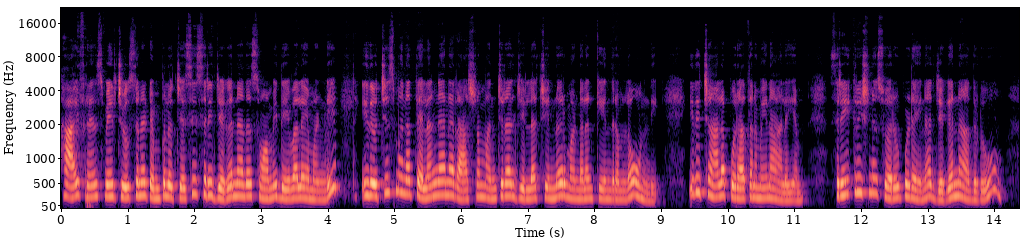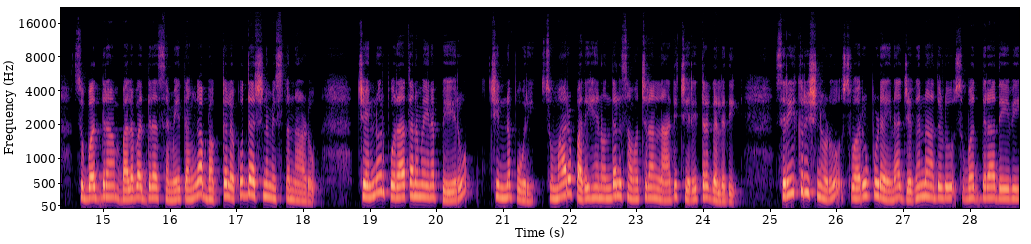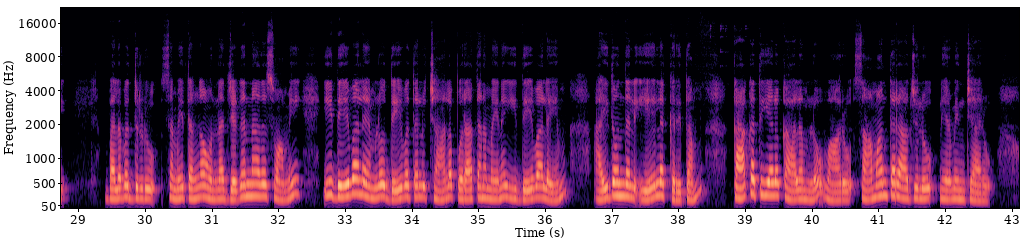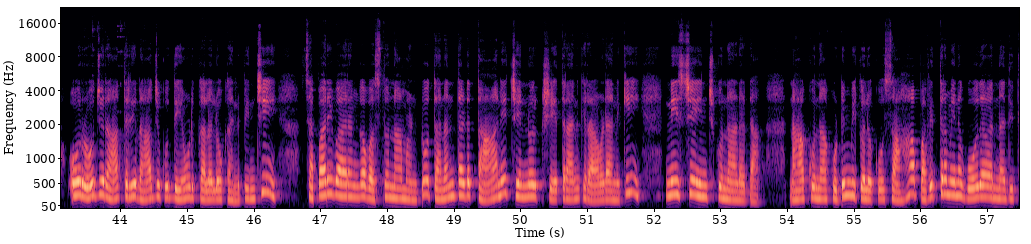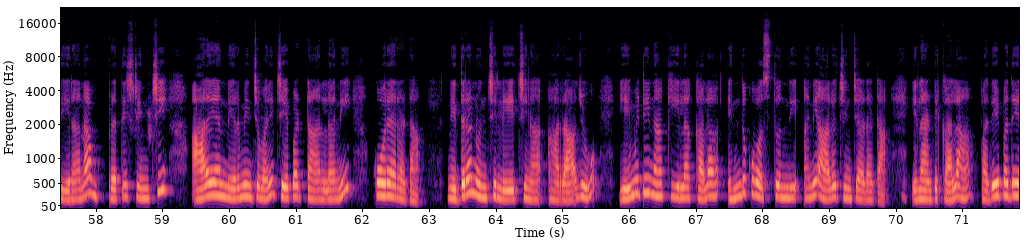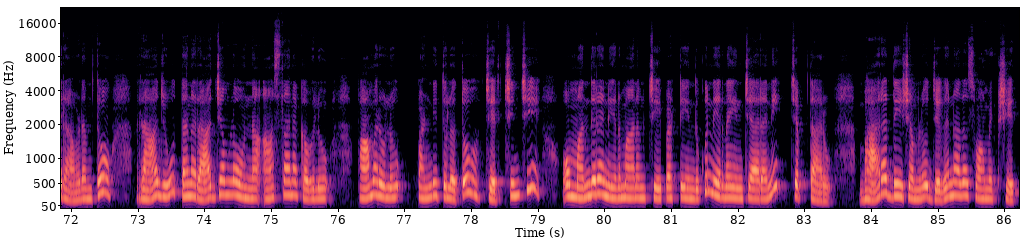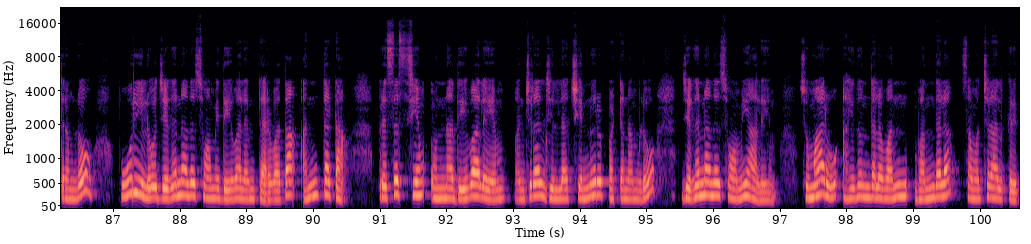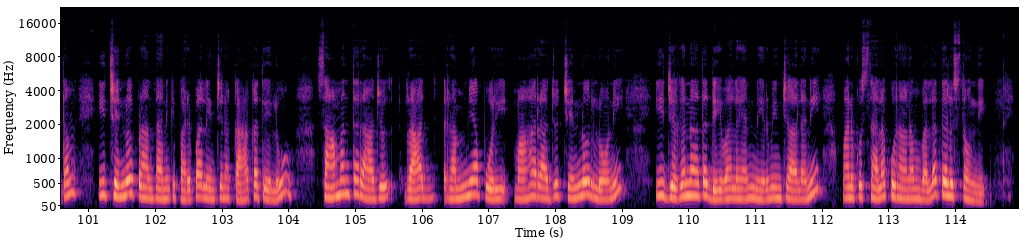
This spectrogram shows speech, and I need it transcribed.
Hi friends మీరు చూస్తున్న temple వచ్చేసి శ్రీ జగన్నాథ స్వామి దేవాలయం అండి. ఇది వచ్చేసి మన తెలంగాణ రాష్ట్రం మంచిర్యాల జిల్లా చెన్నూరు మండలం కేంద్రంలో ఉంది. ఇది చాలా పురాతనమైన ఆలయం. శ్రీకృష్ణ స్వరూపుడైన జగన్నాథుడు సుభద్ర బలభద్ర సమేతంగా భక్తులకు దర్శనమిస్తున్నాడు. చెన్నూరు పురాతనమైన పేరు చిన్నపూరి. సుమారు పదిహేను వందల సంవత్సరాల నాటి చరిత్ర గలది. శ్రీకృష్ణుడు స్వరూపుడైన జగన్నాథుడు సుభద్రాదేవి బలభద్రుడు సమేతంగా ఉన్న జగన్నాథ స్వామి ఈ దేవాలయంలో దేవతలు చాలా పురాతనమైన ఈ దేవాలయం ఐదు వందల ఏళ్ళ క్రితం కాకతీయుల కాలంలో వారు సామంతరాజులు నిర్మించారు. ఓ రోజు రాత్రి రాజుకు దేవుడు కలలో కనిపించి సపరివారంగా వస్తున్నామంటూ తనంతట తానే చెన్నూరు క్షేత్రానికి రావడానికి నిశ్చయించుకున్నాడట. నాకు నా కుటుంబీకులకు సహా పవిత్రమైన గోదావరి నది తీరాన ప్రతిష్ఠించి ఆలయాన్ని నిర్మించమని చేపట్టాలని కోరారట. నిద్ర నుంచి లేచిన ఆ రాజు ఏమిటి నాకు ఇలా కళ ఎందుకు వస్తుంది? అని ఆలోచించాడట. ఇలాంటి కళ పదే పదే రావడంతో రాజు తన రాజ్యంలో ఉన్న ఆస్థాన కవులు పామరులు పండితులతో చర్చించి ఓ మందిర నిర్మాణం చేపట్టేందుకు నిర్ణయించారని చెప్తారు. భారతదేశంలో జగన్నాథ స్వామి క్షేత్రంలో పూరిలో జగన్నాథ స్వామి దేవాలయం తర్వాత అంతటా ప్రశస్యం ఉన్న దేవాలయం మంచిర్యాల జిల్లా చెన్నూరు పట్టణంలో జగన్నాథ స్వామి ఆలయం. సుమారు ఐదు వందల వన్ వందల సంవత్సరాల క్రితం ఈ చెన్నూరు ప్రాంతానికి పరిపాలించిన కాకతీయులు సామంతరాజు రాజ్ రమ్యపురి మహారాజు చెన్నూరులోని ఈ జగన్నాథ దేవాలయాన్ని నిర్మించాలని మనకు స్థల పురాణం వల్ల తెలుస్తోంది.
